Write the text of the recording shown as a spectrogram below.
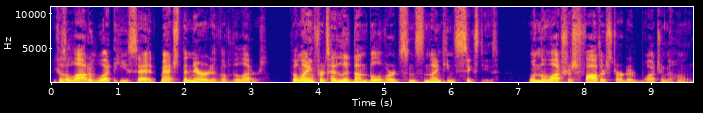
because a lot of what he said matched the narrative of the letters. The Langfords had lived on Boulevard since the 1960s, when the Watcher's father started watching the home,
